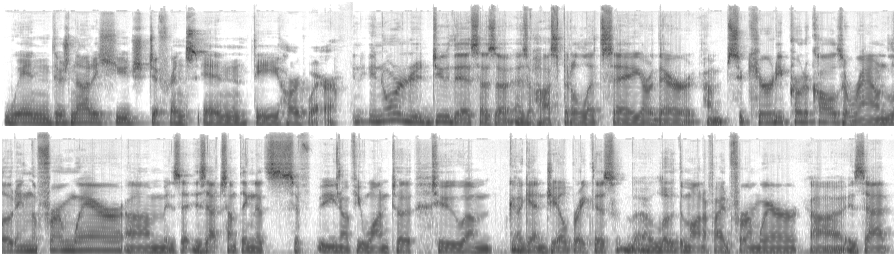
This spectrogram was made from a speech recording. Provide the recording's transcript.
when there's not a huge difference in the hardware. In, in order to do this as a, as a hospital, let's say, are there um, security protocols around loading the firmware? Um, is, that, is that something that's, if, you know, if you want to, to um, again, jailbreak this, uh, load the modified firmware, uh, is that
